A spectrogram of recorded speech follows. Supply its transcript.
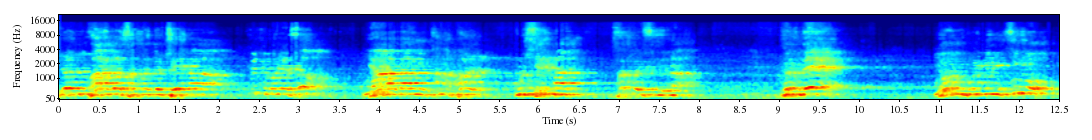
이런 과거 사건들 죄가 끄집어내서 야당 탄압할 구실만 찾고 있습니다. 그런데 영부인 친구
